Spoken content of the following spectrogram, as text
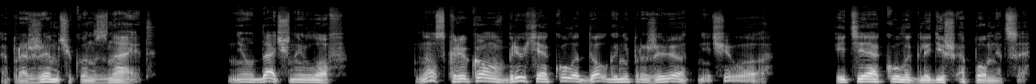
А про жемчуг он знает. Неудачный лов. Но с крюком в брюхе акула долго не проживет, ничего. И те акулы, глядишь, опомнятся.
